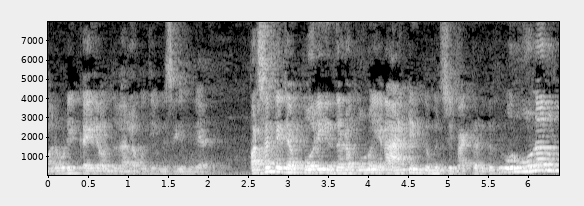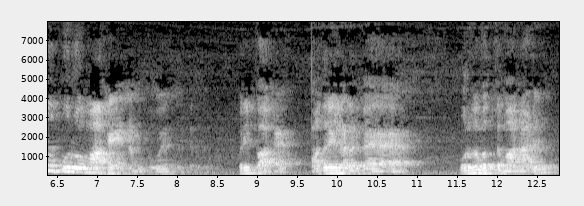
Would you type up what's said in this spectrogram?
மறுபடியும் கையில வந்து வேலை பத்தி இவங்க செய்ய முடியாது. பர்சன்டேஜ் ஆஃப் போலிங் இந்த தடவை கூடும். ஏன்னா ஆன்டி இன்கம்பன்சி ஃபேக்டர் இருக்கிறது. ஒரு உணர்வு பூர்வமாக எண்ணம் உயர்ந்திருக்கு குறிப்பாக மதுரையில் நடந்த முருகபக்த மாநாடு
